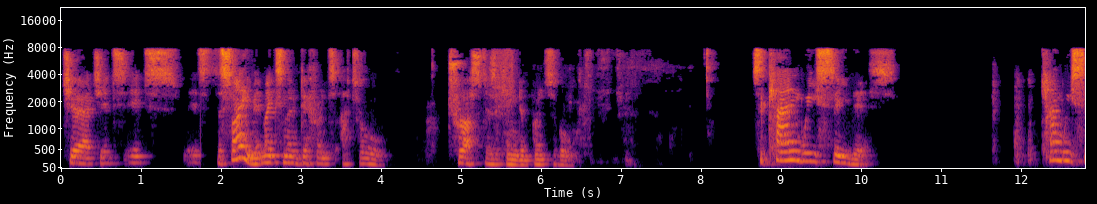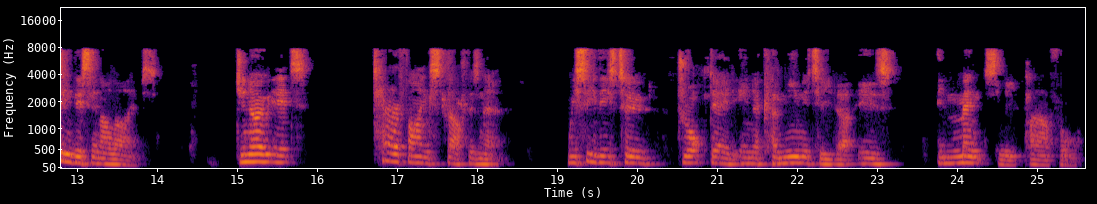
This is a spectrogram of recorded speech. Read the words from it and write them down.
church, it's, it's, it's the same. It makes no difference at all. Trust is a kingdom principle. So can we see this? Can we see this in our lives? Do you know it's terrifying stuff, isn't it? We see these two drop dead in a community that is immensely powerful.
